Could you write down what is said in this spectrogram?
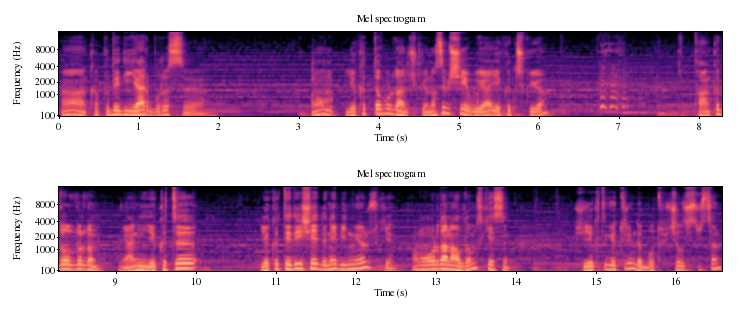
Ha, kapı dediği yer burası. Ama yakıt da buradan çıkıyor. Nasıl bir şey bu ya? Yakıt çıkıyor. Tankı doldurdum. Yani yakıtı Yakıt dediği şey de ne bilmiyoruz ki. Ama oradan aldığımız kesin. Şu yakıtı götüreyim de botu çalıştırsın.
